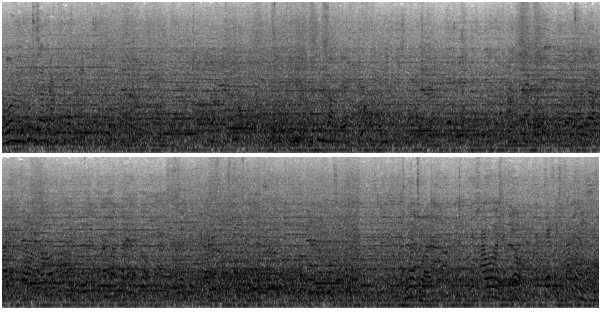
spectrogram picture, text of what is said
이거는 호주산 양태박 무슨 샤워하시고요. 깨끗이 닦아내시고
